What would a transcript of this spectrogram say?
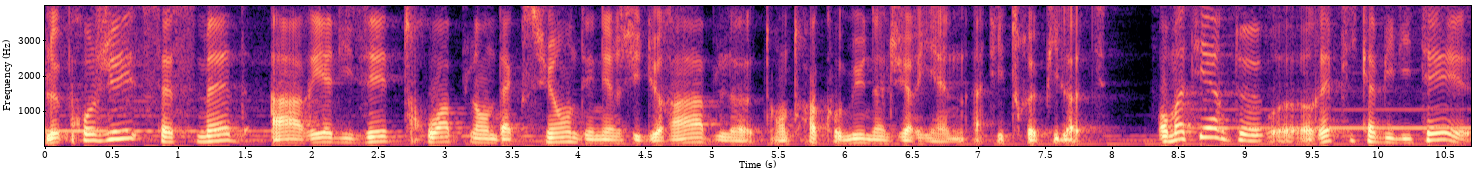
Le projet CESMED a réalisé trois plans d'action d'énergie durable dans trois communes algériennes à titre pilote. En matière de euh, réplicabilité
